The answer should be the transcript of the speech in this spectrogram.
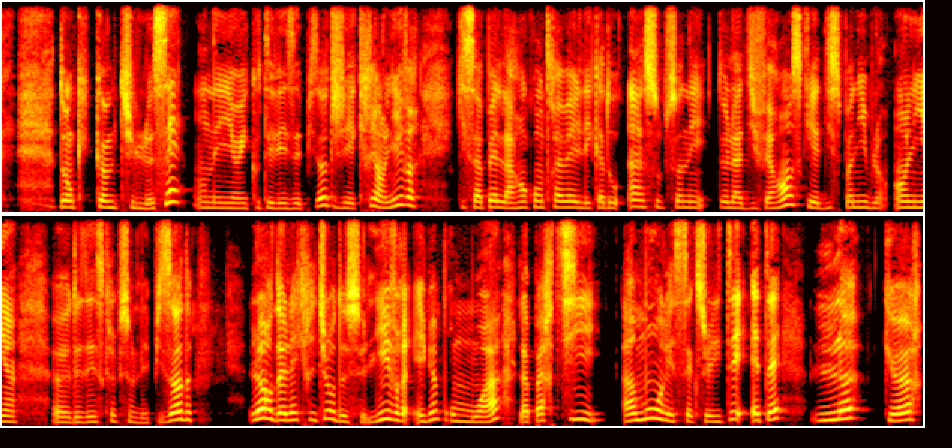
Donc, comme tu le sais, en ayant écouté les épisodes, j'ai écrit un livre qui s'appelle La rencontre réveille les cadeaux insoupçonnés de la différence, qui est disponible en lien euh, de description de l'épisode. Lors de l'écriture de ce livre, eh bien pour moi, la partie amour et sexualité était le cœur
